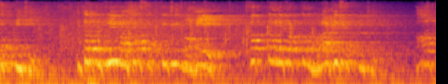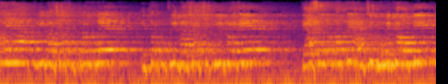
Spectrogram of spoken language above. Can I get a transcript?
सक्तीची. इतर कुठली भाषा सक्तीची नाही. फक्त आणि फक्त मराठी सक्तीची. हा आता या त्रिभाषा सूत्रामध्ये इतर कुठली भाषा शिकली पाहिजे? त्या संदर्भात आमची भूमिका होती.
